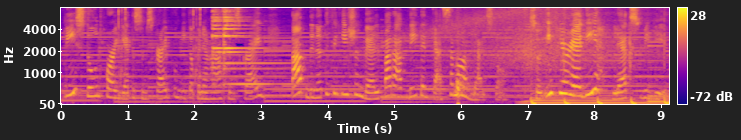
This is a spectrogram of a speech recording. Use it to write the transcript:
please don't forget to subscribe kung di ka pa nakaka-subscribe. Tap the notification bell para updated ka sa mga vlogs ko. So if you're ready, let's begin!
